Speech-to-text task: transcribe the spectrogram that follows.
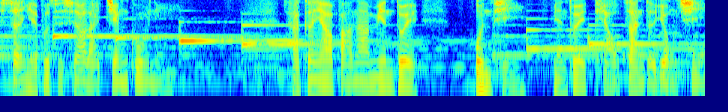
神也不只是要来坚固你，他更要把那面对问题、面对挑战的勇气，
